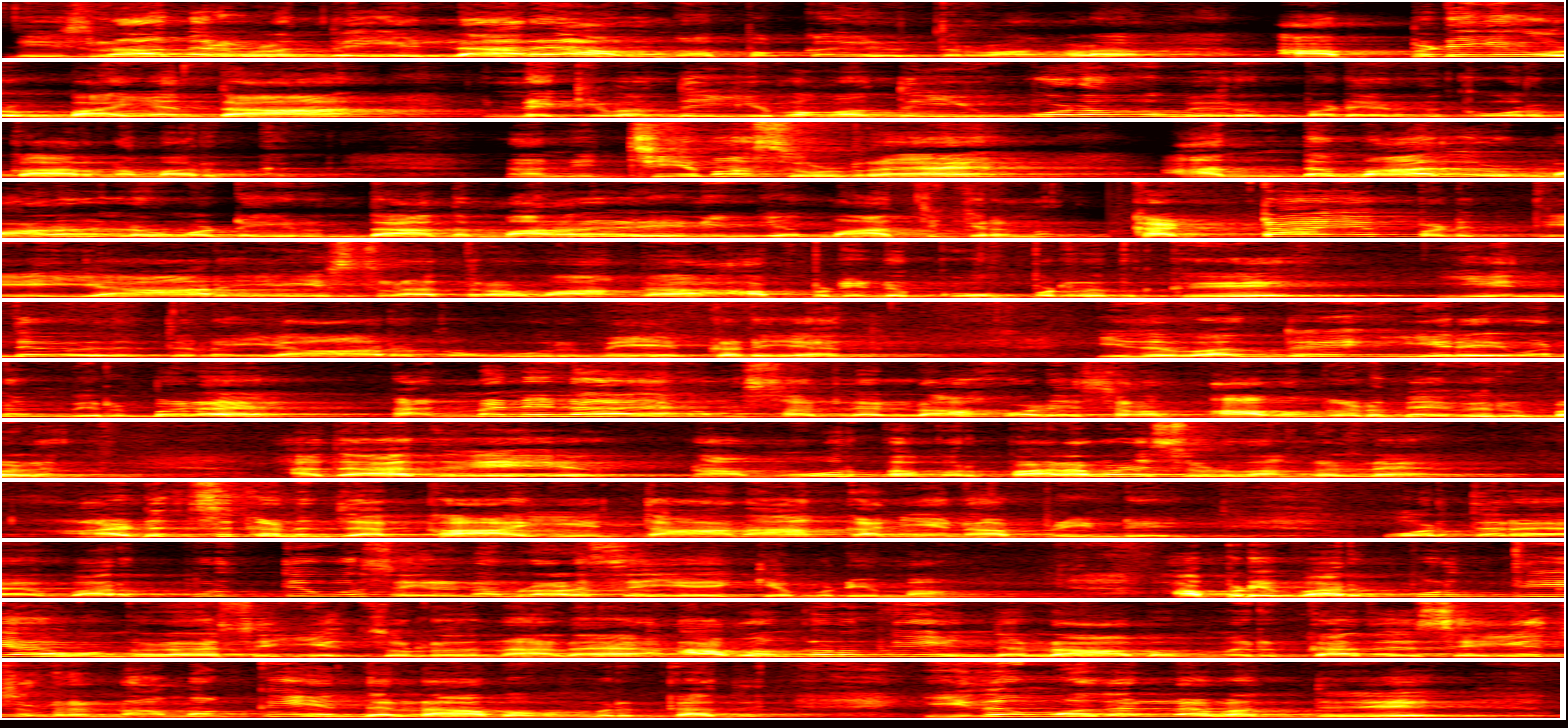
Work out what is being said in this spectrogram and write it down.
இந்த இஸ்லாமியர்கள் வந்து எல்லாரையும் அவங்க பக்கம் இழுத்துருவாங்களோ? அப்படிங்கிற ஒரு பயம்தான் இன்றைக்கி வந்து இவங்க வந்து இவ்வளவு வெறுப்படைகிறதுக்கு ஒரு காரணமாக இருக்குது நான் நிச்சயமாக சொல்கிறேன் அந்த மாதிரி ஒரு மனநிலை உங்கள்கிட்ட இருந்தால் அந்த மனநிலையை நீங்கள் மாற்றிக்கிறணும் கட்டாயப்படுத்தி யாரையும் இஸ்லாத்தில் வாங்க அப்படின்னு கூப்பிடுறதுக்கு எந்த விதத்திலும் யாருக்கும் உரிமையே கிடையாது. இதை வந்து இறைவனும் விரும்பலை. கண்மணி நாயகம் சல்லல்லாஹ் அலேஸ்வரம் அவங்களுமே விரும்பலை. அதாவது நம்ம ஊர் பக்கம் பழமொழி சொல்லுவாங்கள்ல அடித்து கணிஞ்சா காயே தானா கணியணும் அப்படின்ட்டு. ஒருத்தரை வற்புறுத்தி ஒரு செயலை நம்மளால் செய்ய வைக்க முடியுமா? அப்படி வற்புறுத்தி அவங்கள செய்ய சொல்கிறதுனால அவங்களுக்கும் எந்த லாபமும் இருக்காது. செய்ய சொல்கிற நமக்கும் எந்த லாபமும் இருக்காது. இதை முதல்ல வந்து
